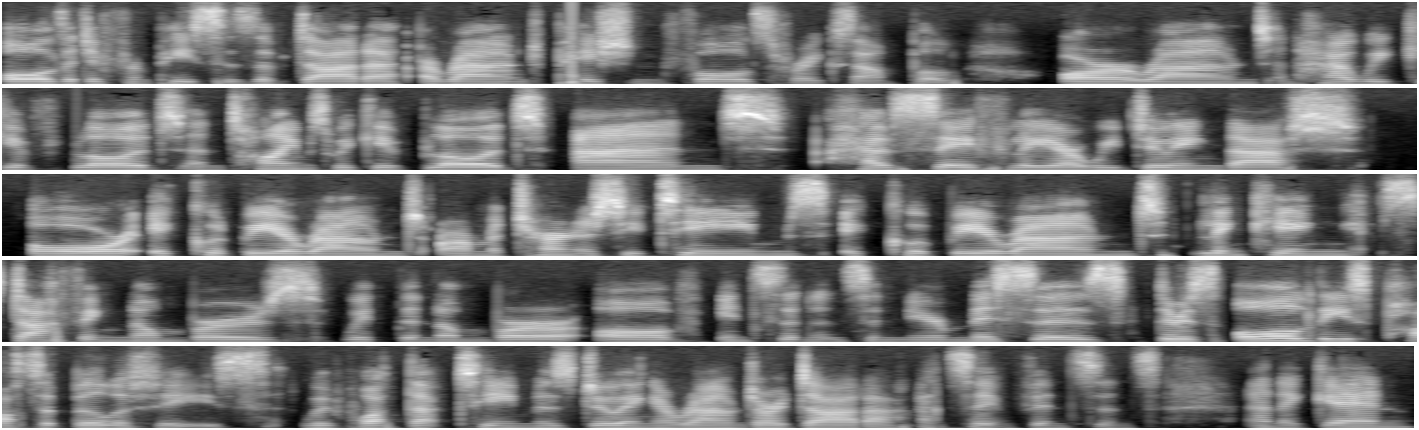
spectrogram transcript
all the different pieces of data around patient falls, for example, or around and how we give blood and times we give blood and how safely are we doing that or it could be around our maternity teams. It could be around linking staffing numbers with the number of incidents and near misses. There's all these possibilities with what that team is doing around our data at St. Vincent's. And again,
